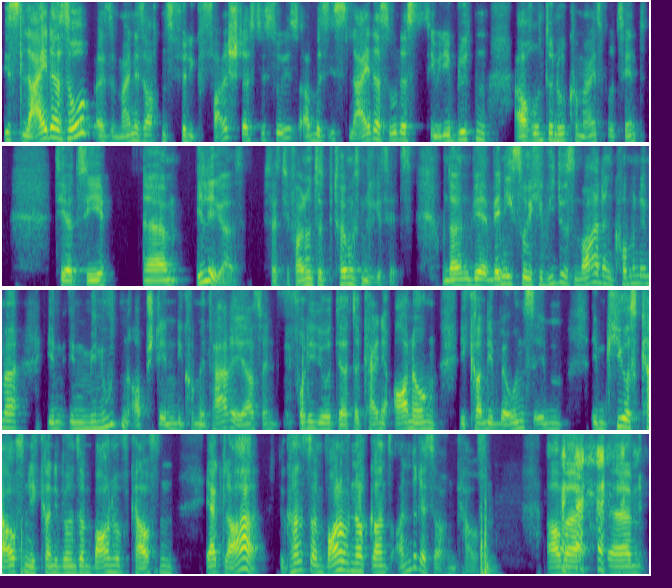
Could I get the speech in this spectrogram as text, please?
Ist leider so, also meines Erachtens völlig falsch, dass das so ist, aber es ist leider so, dass CBD-Blüten auch unter 0,1 Prozent THC ähm, illegal sind. Das heißt, die fallen unter das Betäubungsmittelgesetz. Und dann, wenn ich solche Videos mache, dann kommen immer in, in Minutenabständen die Kommentare, ja, so ein Vollidiot, der hat da keine Ahnung, ich kann die bei uns im, im Kiosk kaufen, ich kann die bei uns am Bahnhof kaufen. Ja klar, du kannst am Bahnhof noch ganz andere Sachen kaufen, aber ähm,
